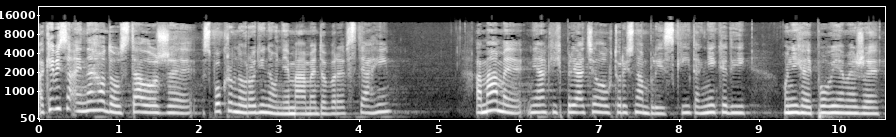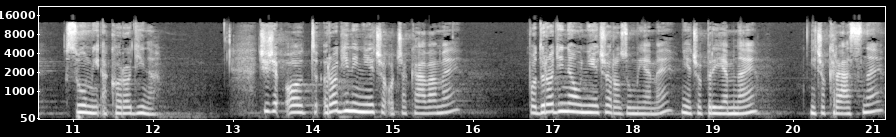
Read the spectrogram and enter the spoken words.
A keby sa aj náhodou stalo, že s pokrvnou rodinou nemáme dobré vzťahy a máme nejakých priateľov, ktorí sú nám blízki, tak niekedy o nich aj povieme, že sú mi ako rodina. Čiže od rodiny niečo očakávame, pod rodinou niečo rozumieme, niečo príjemné, niečo krásne,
